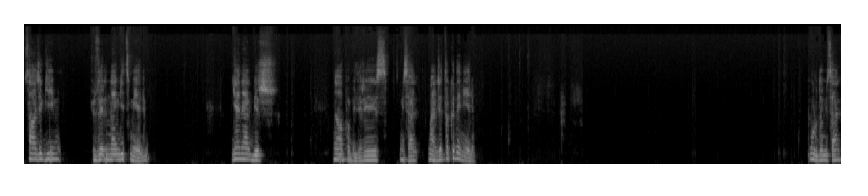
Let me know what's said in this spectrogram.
Sadece giyim üzerinden gitmeyelim. Genel bir ne yapabiliriz? Misal bence takı deneyelim. Burada misal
